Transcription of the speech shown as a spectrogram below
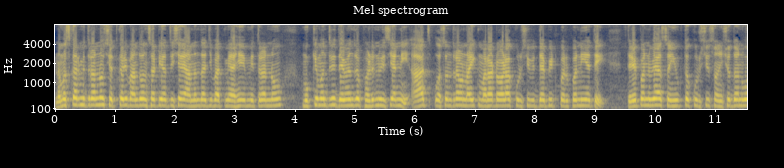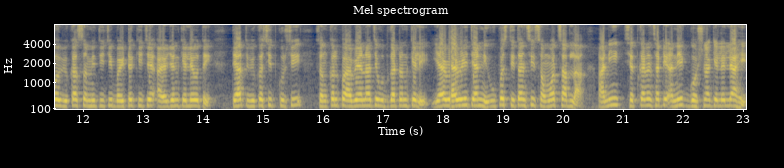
नमस्कार मित्रांनो शेतकरी बांधवांसाठी अतिशय आनंदाची बातमी आहे. मित्रांनो मुख्यमंत्री देवेंद्र फडणवीस यांनी आज वसंतराव नाईक मराठवाडा कृषी विद्यापीठ परभणी येथे त्रेपन्नव्या संयुक्त कृषी संशोधन व विकास समितीची बैठकीचे आयोजन केले होते. त्यात विकसित कृषी संकल्प अभियानाचे उद्घाटन केले. या यावेळी त्यांनी उपस्थितांशी संवाद साधला आणि शेतकऱ्यांसाठी अनेक घोषणा केलेल्या आहेत.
